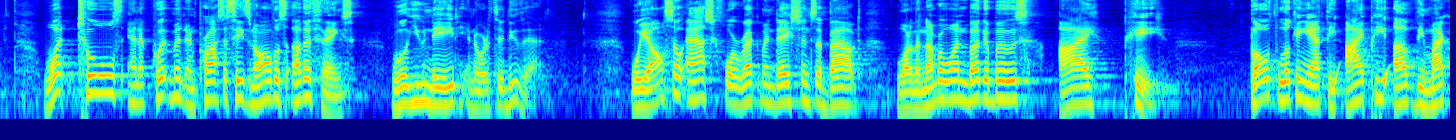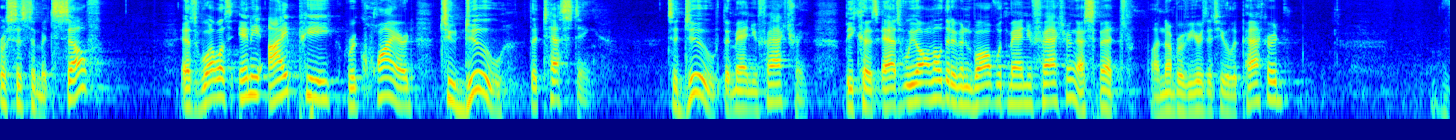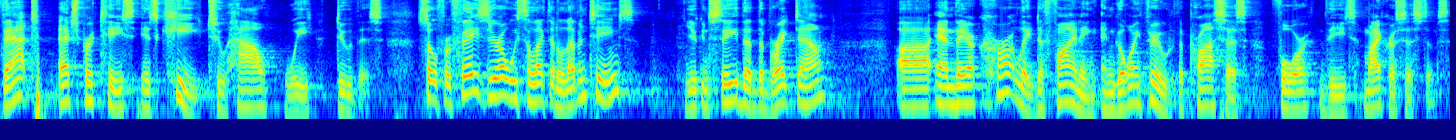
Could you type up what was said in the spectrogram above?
what tools and equipment and processes and all those other things will you need in order to do that? We also ask for recommendations about one of the number one bugaboos, IP. Both looking at the IP of the microsystem itself, as well as any IP required to do the testing, to do the manufacturing. Because as we all know that have been involved with manufacturing, I spent a number of years at Hewlett Packard, that expertise is key to how we do this. So for phase zero, we selected 11 teams. You can see the, the breakdown. Uh, and they are currently defining and going through the process for these microsystems.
